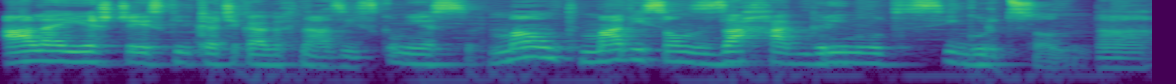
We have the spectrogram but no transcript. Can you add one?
ale jeszcze jest kilka ciekawych nazwisk. U mnie jest Mount, Madison, Zaha, Greenwood, Sigurdsson na,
